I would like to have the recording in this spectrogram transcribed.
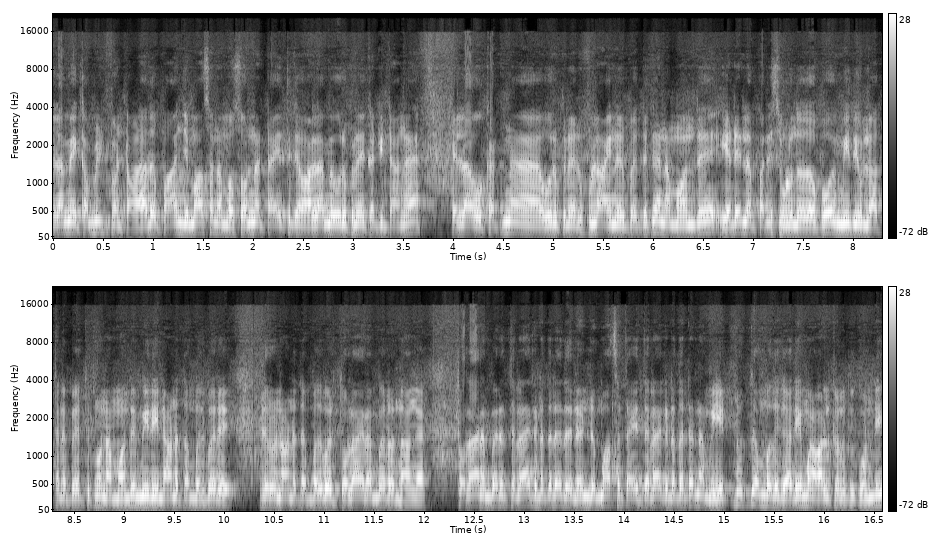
எல்லாமே கம்ப்ளீட் பண்ணிட்டோம். அதாவது பாஞ்சு மாதம் நம்ம சொன்ன டயத்துக்கு எல்லாமே உறுப்பினர் கட்டிட்டாங்க. எல்லா கட்டின உறுப்பினர் ஃபுல்லாக ஐநூறு பேர்த்துக்கு நம்ம வந்து இடையில பரிசு விழுந்ததோ போய் மீதி உள்ள அத்தனை பேர்த்துக்கும் நம்ம வந்து மீதி நானூற்றம்பது பேர் இதில் நானூற்றம்பது பேர் தொள்ளாயிரம் பேர் இருந்தாங்க. தொள்ளாயிரம் பேரத்தில் கிட்டத்தட்ட இந்த ரெண்டு மாத டயத்தில் கிட்டத்தட்ட நம்ம எட்நூற்றி ஐம்பதுக்கு அதிகமான ஆட்களுக்கு கொண்டு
